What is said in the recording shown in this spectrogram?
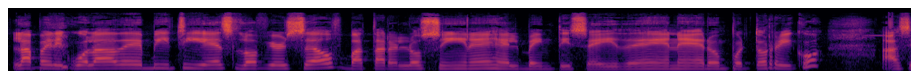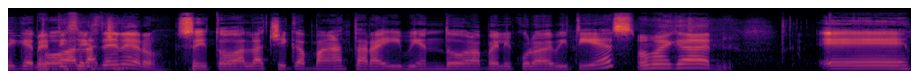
la película de BTS Love Yourself va a estar en los cines el 26 de enero en Puerto Rico. Así que todas 26 las de enero. Sí, todas las chicas van a estar ahí viendo la película de BTS. Oh my God. Eh,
